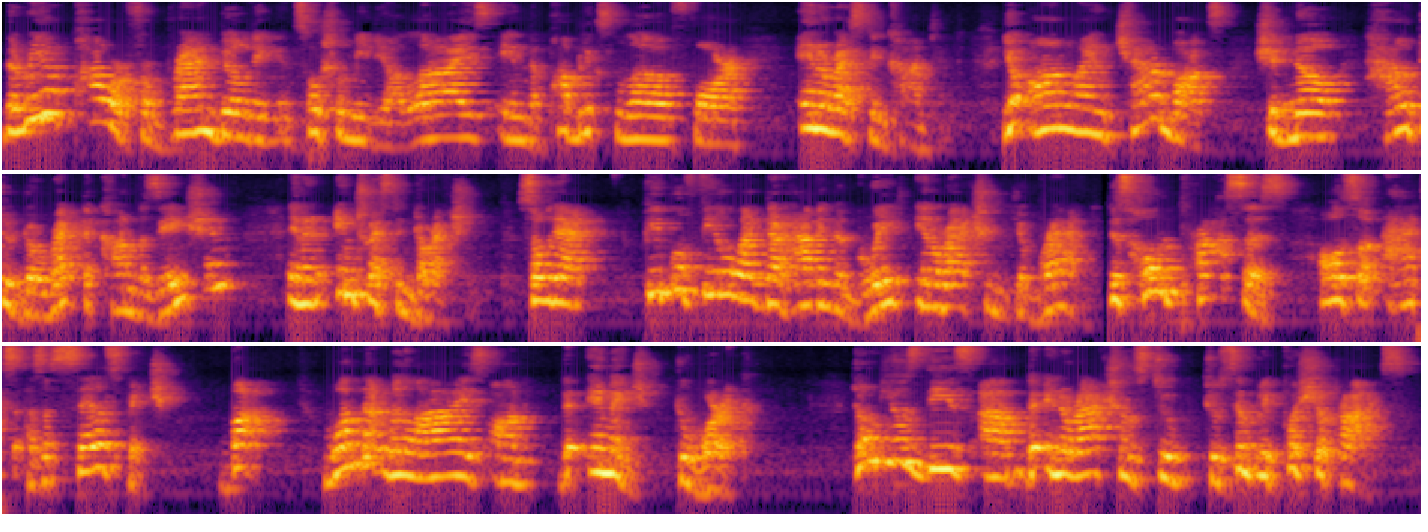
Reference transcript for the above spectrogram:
The real power for brand building in social media lies in the public's love for interesting content. Your online chatterbox should know how to direct the conversation in an interesting direction so that people feel like they're having a great interaction with your brand. This whole process also acts as a sales pitch, but one that relies on the image to work. Don't use these uh, the interactions to, to simply push your products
